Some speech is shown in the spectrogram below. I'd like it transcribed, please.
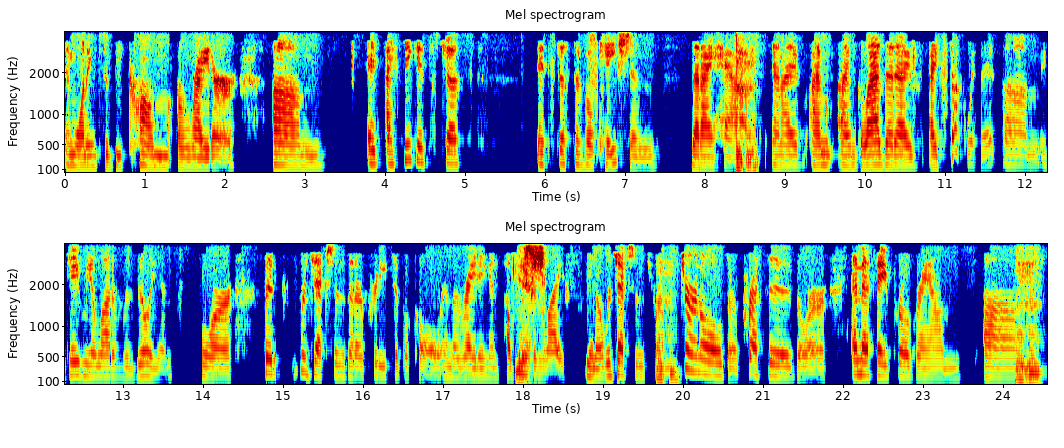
and wanting to become a writer. Um it, I think it's just it's just a vocation that I have, Mhm. and I've, I'm I'm glad that I've I stuck with it. Um, it gave me a lot of resilience for the rejections that are pretty typical in the writing and publishing Yes. life. You know, rejections from Mhm. journals or presses or MFA programs um, Mhm.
